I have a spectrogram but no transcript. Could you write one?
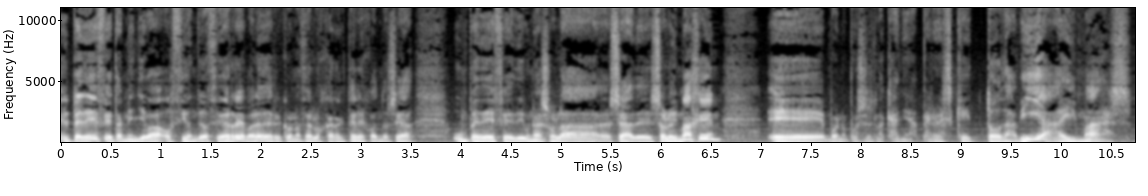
El PDF también lleva opción de OCR, ¿vale? De reconocer los caracteres cuando sea un PDF de una sola, o sea, de solo imagen. Eh, bueno, pues es la caña, pero es que todavía hay más.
